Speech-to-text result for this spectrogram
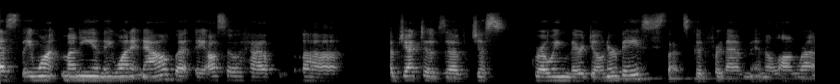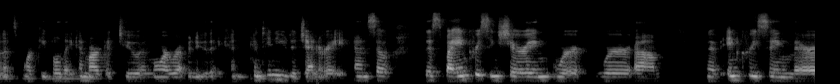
yes, they want money and they want it now, but they also have uh, objectives of just growing their donor base. That's good for them in the long run. It's more people they can market to and more revenue they can continue to generate. And so this by increasing sharing, we're we're um, kind of increasing their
